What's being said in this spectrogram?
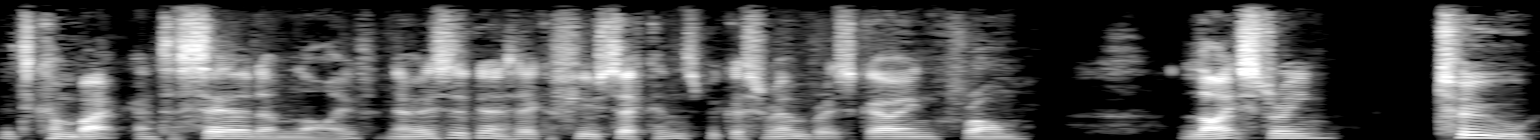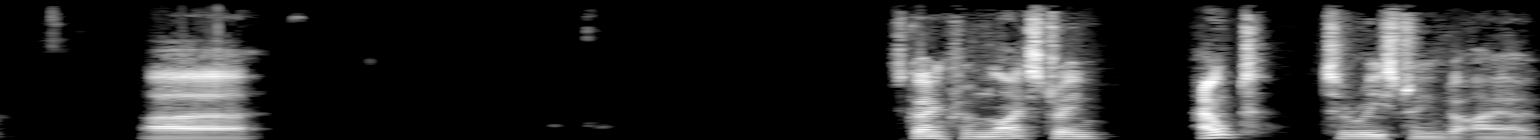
it to come back and to say that I'm live. Now this is going to take a few seconds because remember it's going from Lightstream to uh, going from Lightstream out to Restream.io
